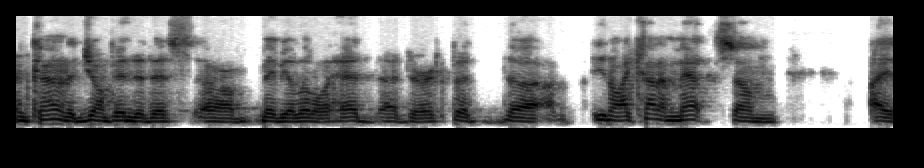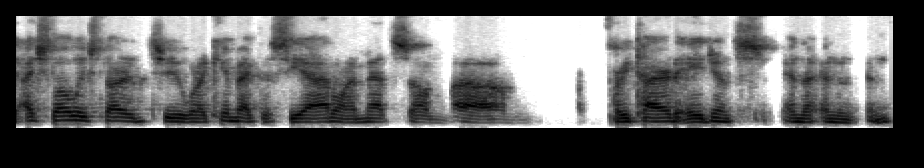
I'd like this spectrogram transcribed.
and kind of to jump into this, um, maybe a little ahead, uh, Dirk, but the, you know, I kind of met some, I, I, slowly started to, when I came back to Seattle, I met some, um, retired agents in the, in, in,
